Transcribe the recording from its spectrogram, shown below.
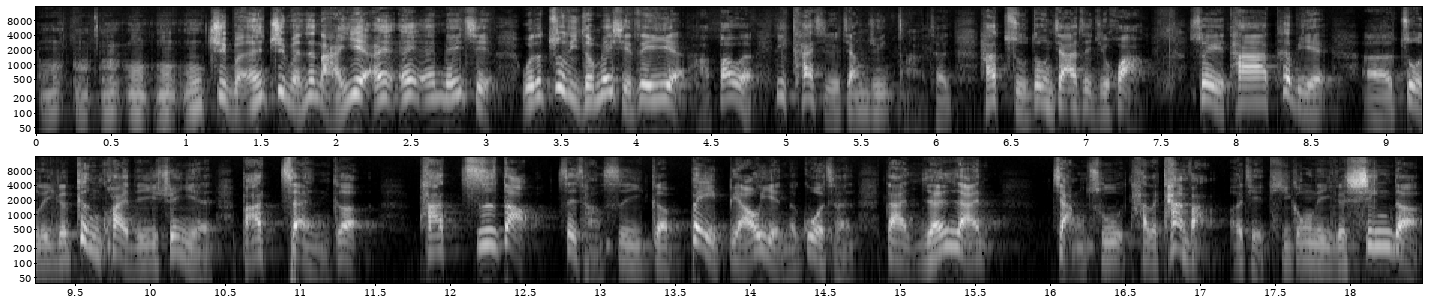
嗯嗯嗯嗯嗯嗯，剧本哎，剧本在哪一页？哎哎哎，没写，我的助理怎么没写这一页啊？鲍威尔一开始就将军啊，他他主动加这句话，所以他特别呃做了一个更快的一个宣言，把整个他知道这场是一个被表演的过程，但仍然讲出他的看法，而且提供了一个新的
